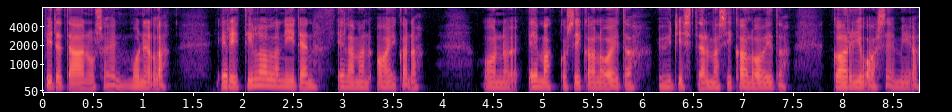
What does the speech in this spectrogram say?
pidetään usein monella eri tilalla niiden elämän aikana. On emakkosikaloita, yhdistelmäsikaloita, karjuasemia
